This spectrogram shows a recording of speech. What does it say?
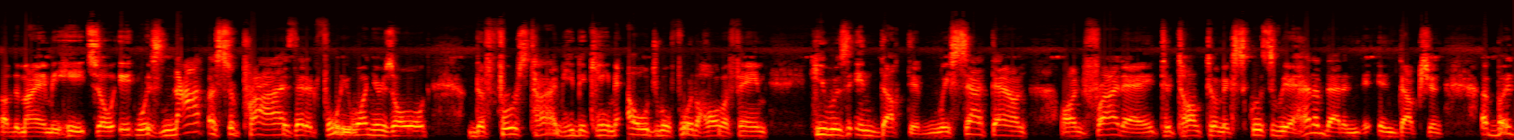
of the Miami Heat. So it was not a surprise that at 41 years old, the first time he became eligible for the Hall of Fame, he was inducted. We sat down on Friday to talk to him exclusively ahead of that in, induction. Uh, but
